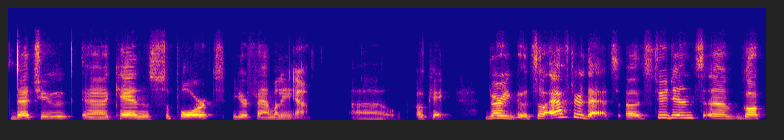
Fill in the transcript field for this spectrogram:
that you uh, can support your family. Yeah. Uh, okay, very good. So after that, uh, students uh, got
